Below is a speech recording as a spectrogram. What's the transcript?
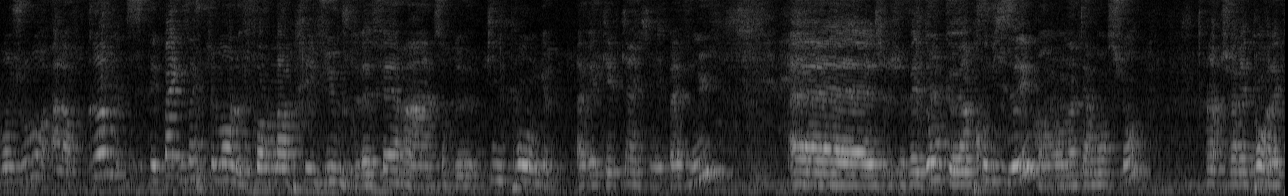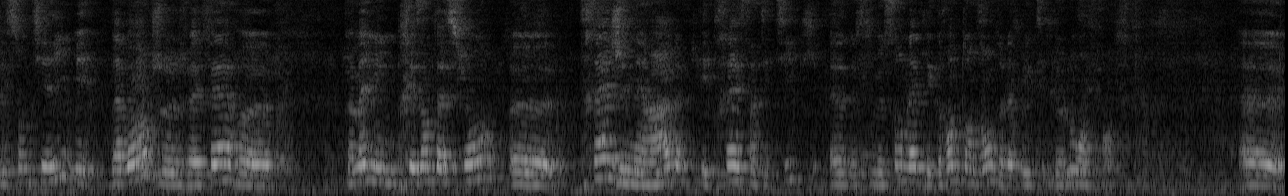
bonjour. Alors, comme ce n'était pas exactement le format prévu où je devais faire une sorte de ping-pong avec quelqu'un qui n'est pas venu, euh, je vais donc euh, improviser mon, intervention. Je vais répondre à la question de Thierry, mais d'abord, je, vais faire euh, quand même une présentation très générale et très synthétique de ce qui me semble être les grandes tendances de la politique de l'eau en France. Euh,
